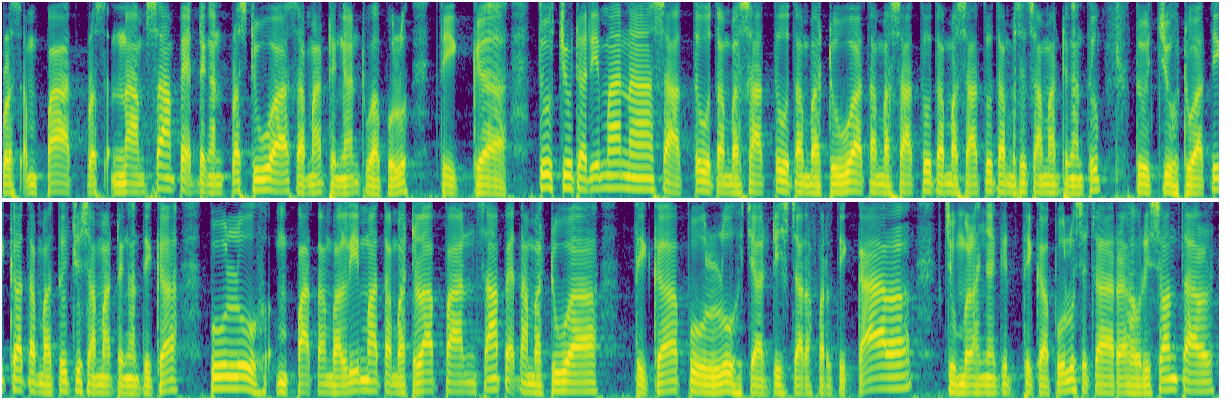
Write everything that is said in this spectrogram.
plus 4 plus 6 sampai dengan plus 2 sama dengan 23 7 dari mana? 1 tambah 1 tambah 2 tambah 1 tambah 1 tambah 1 sama dengan 7 23 tambah 7 sama dengan 30 4 tambah 5 tambah 8 sampai tambah 2 30 jadi secara vertikal jumlahnya 30 secara horizontal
